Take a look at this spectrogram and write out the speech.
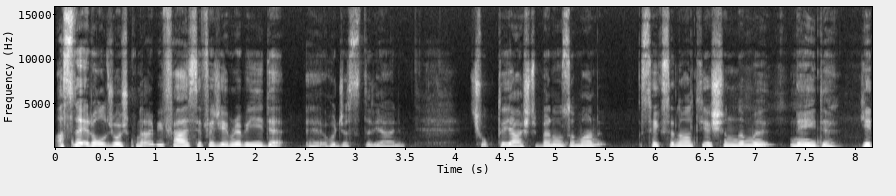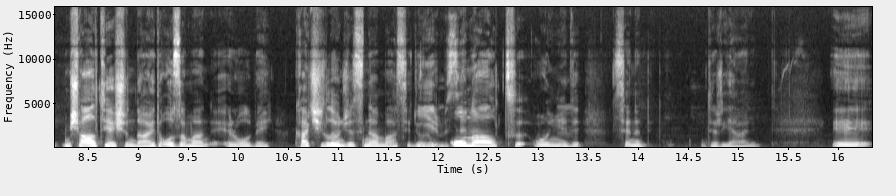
Aslında Erol Coşkuner bir felsefe Cemre Bey'i de e, hocasıdır yani. Çok da yaşlı. Ben o zaman 86 yaşında mı neydi? 76 yaşındaydı o zaman Erol Bey. Kaç yıl öncesinden bahsediyorum. 20 sene. 16, 17 senedir yani. E,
